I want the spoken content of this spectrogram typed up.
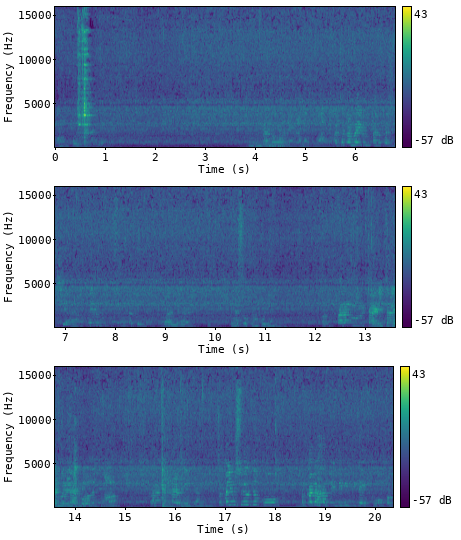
on to, ano. Ano? Wala namang gumana. At saka mayroon ano kasi siya. Mayroon sumipatin na dollar. Pinasukan ko yan eh. Pag parang retired, parang mo rin ng retirement bonus, ka. no? Parang retirement kami. Saka yung sweldo ko, ang kalahati binibigay ko. Pag,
